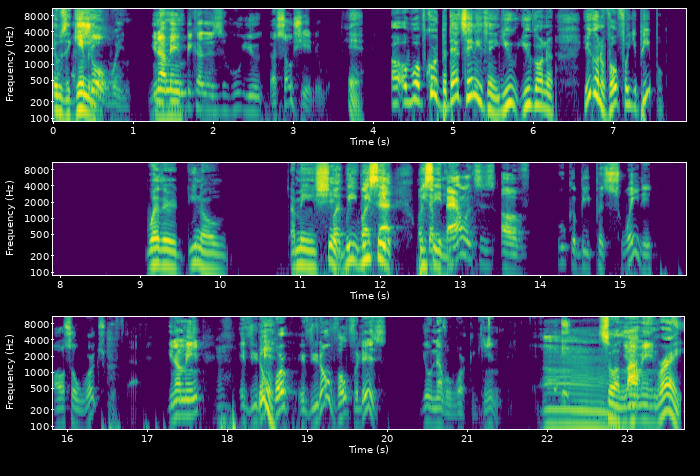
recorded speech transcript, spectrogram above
It was a a gimme. short win. You know what I mean? Mm-hmm. Because it's who you associated with. Yeah. Oh, well, of course, but that's anything. You you're gonna you're gonna vote for your people. Whether you know, I mean, shit. But, we but we see that, it. but we the see it. balances of who could be persuaded also works with that. You know what I mean? Mm-hmm. If you don't Yeah. work, if you don't vote for this, you'll never work again. Um, so a know lot, what I mean? right,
